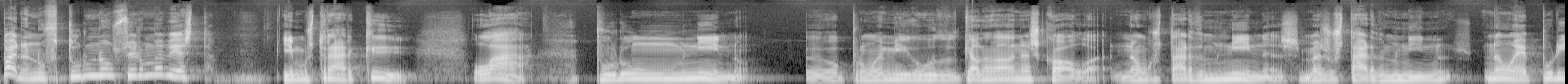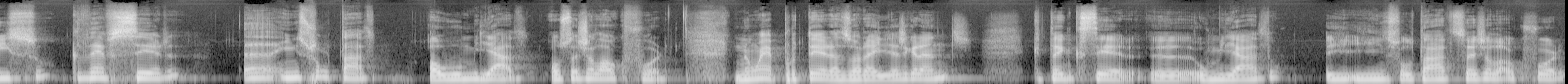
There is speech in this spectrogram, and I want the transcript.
para no futuro não ser uma besta. E mostrar que lá, por um menino ou por um amigo que ela andava na escola não gostar de meninas, mas gostar de meninos, não é por isso que deve ser uh, insultado ou humilhado, ou seja lá o que for. Não é por ter as orelhas grandes que tem que ser uh, humilhado e, e, insultado, seja lá o que for.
